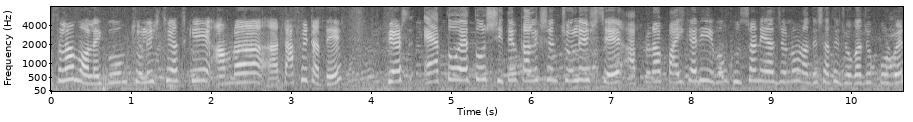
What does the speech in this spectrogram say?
আসসালামু আলাইকুম, চলে এসেছি আজকে আমরা টাফেটাতে। ফিয়ার্স এত এত শীতের কালেকশন চলে এসছে। আপনারা পাইকারি এবং খুচরা নেওয়ার জন্য ওনাদের সাথে যোগাযোগ করবেন।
